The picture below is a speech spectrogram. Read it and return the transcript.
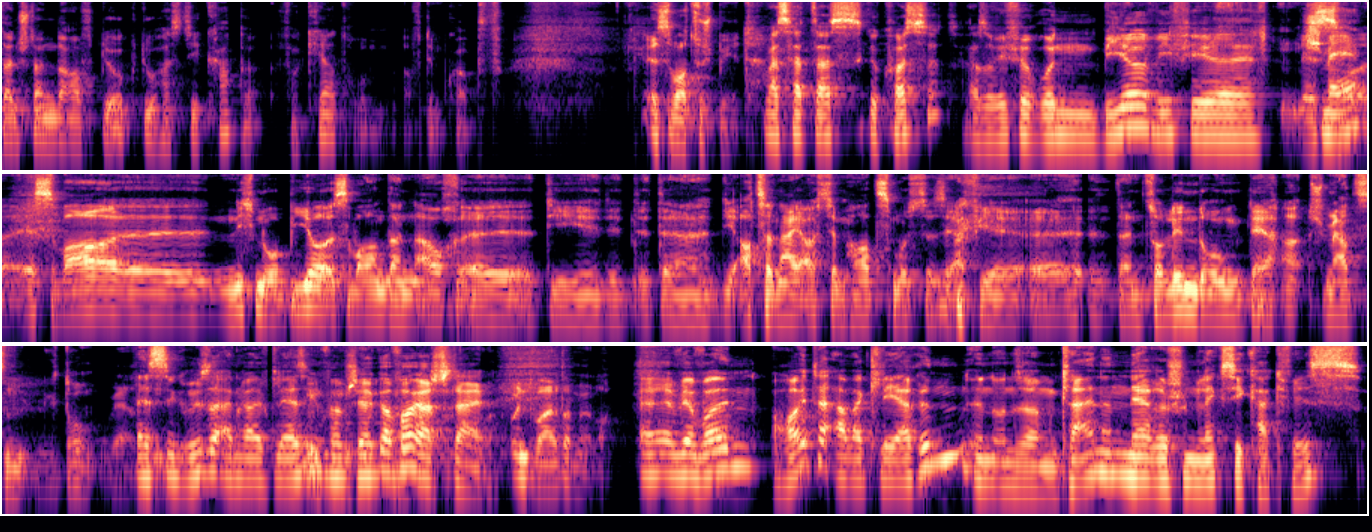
dann stand darauf, Dirk, du hast die Kappe verkehrt rum auf dem Kopf. Es war zu spät. Was hat das gekostet? Also wie viel Runden Bier, wie viel Schmäh? Es, war, es war äh, nicht nur Bier, es waren dann auch äh, die, die, der, die Arznei aus dem Harz musste sehr viel äh, dann zur Linderung der Schmerzen getrunken werden. Beste Grüße an Ralf Gläsing vom Schirker Feuerstein. Und Walter Müller. Äh, wir wollen heute aber klären in unserem kleinen närrischen Lexika-Quiz,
